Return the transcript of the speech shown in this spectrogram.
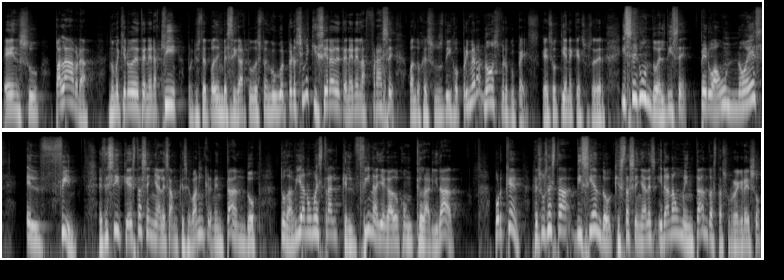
en su palabra. No me quiero detener aquí porque usted puede investigar todo esto en Google, pero sí me quisiera detener en la frase cuando Jesús dijo, primero, no os preocupéis, que eso tiene que suceder. Y segundo, él dice, pero aún no es el fin. Es decir, que estas señales, aunque se van incrementando, todavía no muestran que el fin ha llegado con claridad. ¿Por qué? Jesús está diciendo que estas señales irán aumentando hasta su regreso,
